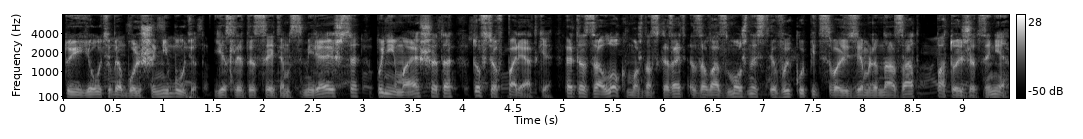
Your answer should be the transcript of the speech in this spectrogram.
то ее у тебя больше не будет. Если ты с этим смиряешься, понимаешь это, то все в порядке. Это залог, можно сказать, за возможность выкупить свою землю назад по той же цене.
